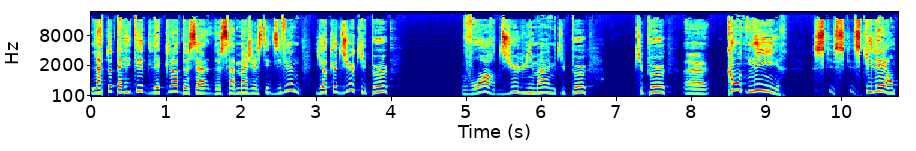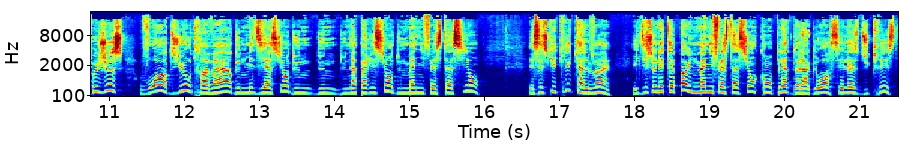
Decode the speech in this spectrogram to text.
la totalité de l'éclat de sa, de sa majesté divine. Il n'y a que Dieu qui peut voir Dieu lui-même, qui peut, qui peut euh, contenir ce, qu'il est. On peut juste voir Dieu au travers d'une médiation, d'une apparition, d'une manifestation. Et c'est ce qu'écrit Calvin. Il dit ce n'était pas une manifestation complète de la gloire céleste du Christ,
